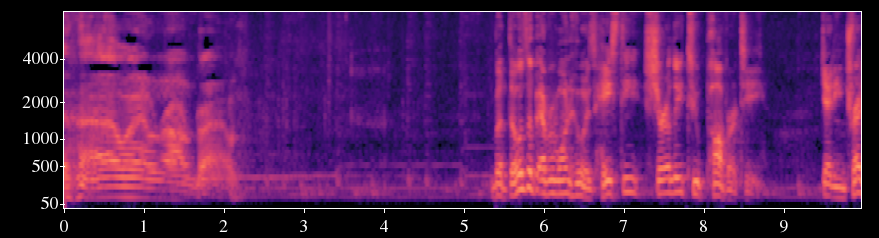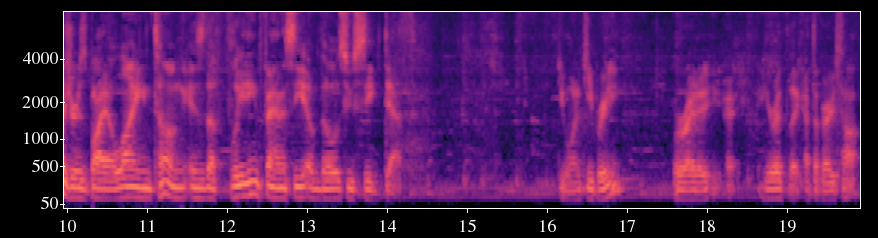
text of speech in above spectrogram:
I'm having a hard But those of everyone who is hasty, surely to poverty. Getting treasures by a lying tongue is the fleeting fantasy of those who seek death. Do you want to keep reading? We're right at, uh, here at the, at the very top.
